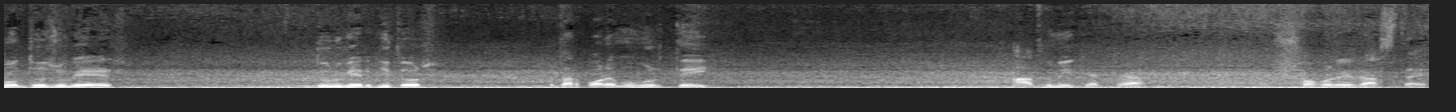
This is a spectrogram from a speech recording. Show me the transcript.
মধ্যযুগের দুর্গের ভিতর, তার পরে মুহূর্তেই আধুনিক একটা শহরের রাস্তায়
